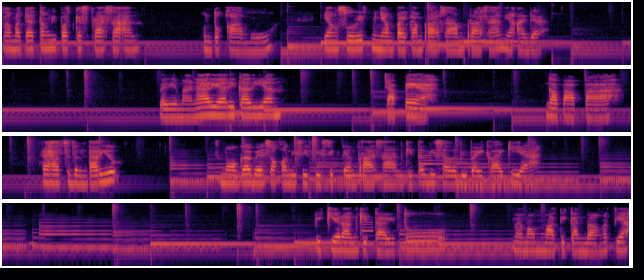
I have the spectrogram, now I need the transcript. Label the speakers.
Speaker 1: Selamat datang di podcast perasaan. Untuk kamu yang sulit menyampaikan perasaan-perasaan yang ada. Bagaimana hari-hari kalian? Capek ya? Gak apa-apa, rehat sebentar yuk. Semoga besok kondisi fisik dan perasaan kita bisa lebih baik lagi ya. Pikiran kita itu memang mematikan banget ya.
